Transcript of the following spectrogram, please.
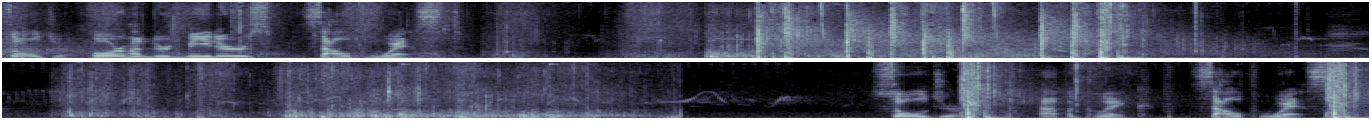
Soldier, 400 meters southwest. Soldier, half a click, southwest.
